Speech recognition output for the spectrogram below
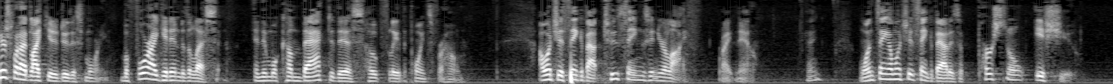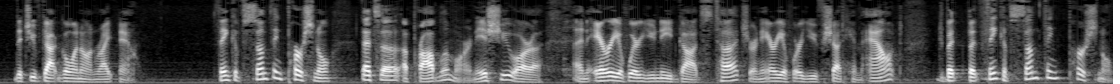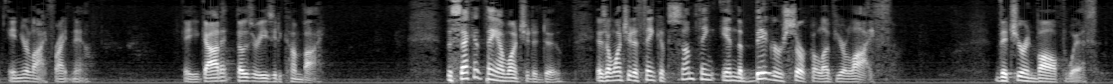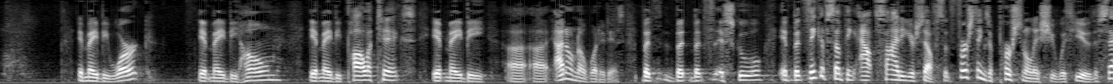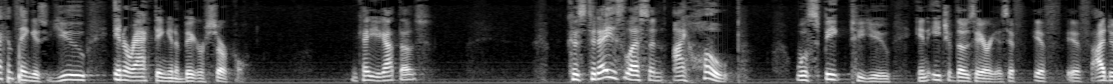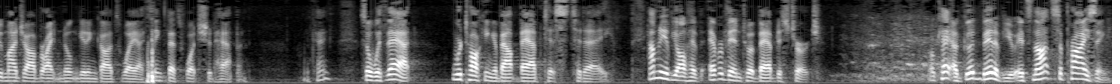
here's what I'd like you to do this morning before I get into the lesson, and then we'll come back to this hopefully at the points for home. I want you to think about two things in your life right now. Okay? One thing I want you to think about is a personal issue that you've got going on right now. Think of something personal that's a, a problem or an issue or a, an area where you need God's touch or an area where you've shut Him out. But, but think of something personal in your life right now. Okay, you got it? Those are easy to come by. The second thing I want you to do is I want you to think of something in the bigger circle of your life that you're involved with. It may be work, it may be home, it may be politics, it may be uh, uh, I don't know what it is, but but but school. It, but think of something outside of yourself. So the first thing is a personal issue with you. The second thing is you interacting in a bigger circle. Okay, you got those? Because today's lesson, I hope, will speak to you in each of those areas. If, if, if I do my job right and don't get in God's way, I think that's what should happen. Okay? So with that, we're talking about Baptists today. How many of y'all have ever been to a Baptist church? Okay, a good bit of you. It's not surprising.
